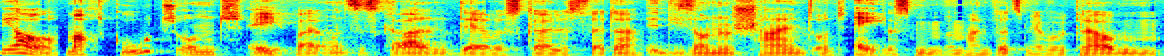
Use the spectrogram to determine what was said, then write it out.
ja, macht gut und ey, bei uns ist gerade ein derbes, geiles Wetter. Die Sonne scheint und ey, das, man wird es mir wohl glauben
